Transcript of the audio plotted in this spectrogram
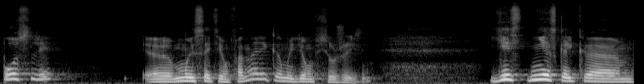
После Э, мы с этим фонариком идем всю жизнь. Есть несколько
